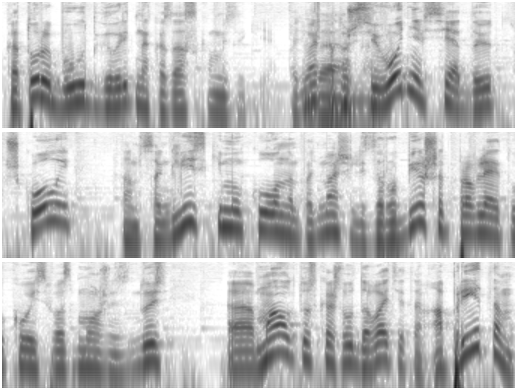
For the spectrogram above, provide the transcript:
которые будут говорить на казахском языке. Понимаешь? Да, Потому да. что сегодня все отдают школы там с английским уклоном, понимаешь, или за рубеж отправляют, у кого есть возможность. То есть мало кто скажет, вот давайте там. А при этом,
